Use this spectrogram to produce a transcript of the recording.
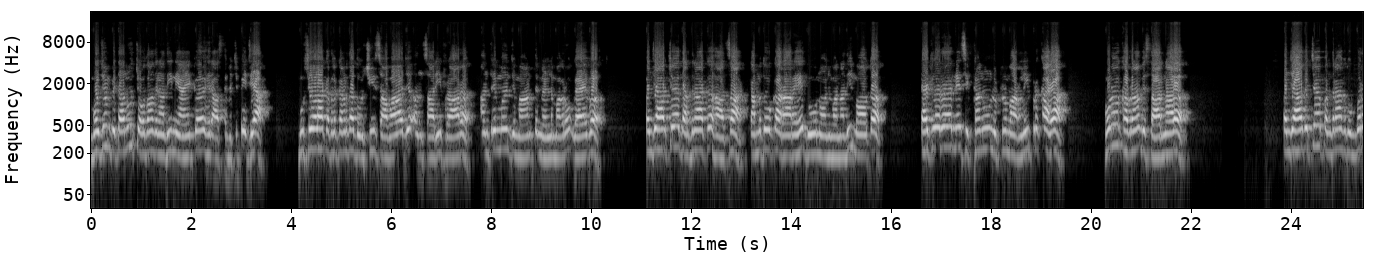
ਮੁਲਜ਼ਮ ਪਿਤਾ ਨੂੰ 14 ਦਿਨਾਂ ਦੀ ਨਿਆਇਕ ਹਿਰਾਸਤ ਵਿੱਚ ਭੇਜਿਆ। ਮੂਸੇਵਾਲਾ ਕਤਲकांड ਦਾ ਦੋਸ਼ੀ ਸਾਵਾਜ ਅੰਸਾਰੀ ਫਰਾਰ। ਅੰਤਰਿਮ ਜ਼ਮਾਨਤ ਮਿਲਣ ਮਗਰੋਂ ਗਾਇਬ। ਪੰਜਾਬ 'ਚ ਦਰਦਨਾਕ ਹਾਦਸਾ। ਕੰਮ ਤੋਂ ਘਰ ਆ ਰਹੇ ਦੋ ਨੌਜਵਾਨਾਂ ਦੀ ਮੌਤ। ਟਾਈਟਲਰ ਨੇ ਸਿੱਖਾਂ ਨੂੰ ਲੁੱਟਣ ਮਾਰਨ ਲਈ ਭੜਕਾਇਆ। ਹੁਣ ਖਬਰਾਂ ਵਿਸਤਾਰ ਨਾਲ। ਪੰਜਾਬ ਵਿੱਚ 15 ਅਕਤੂਬਰ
